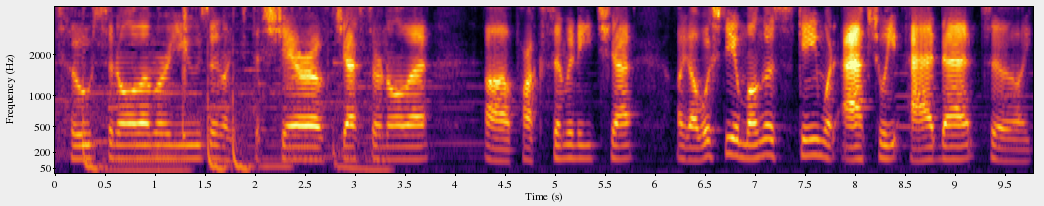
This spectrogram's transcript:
Toast and all them are using, like the Sheriff, Jester and all that, uh, proximity chat, like I wish the Among Us game would actually add that to like,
